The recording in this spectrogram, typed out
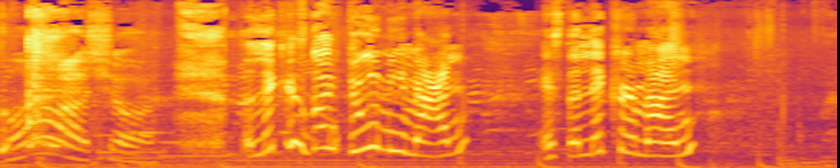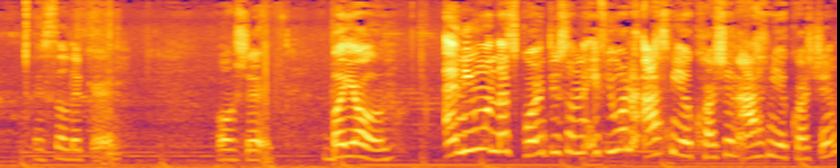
gosh. The liquor's going through me, man. It's the liquor, man. It's the liquor. Oh shit. But yo, anyone that's going through something, if you want to ask me a question, ask me a question.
